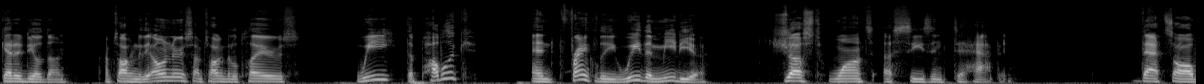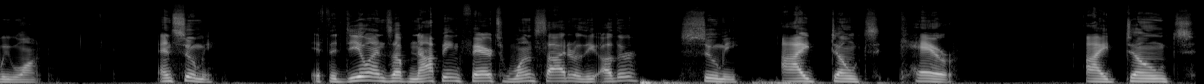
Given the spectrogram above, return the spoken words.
Get a deal done. I'm talking to the owners, I'm talking to the players. We, the public, and frankly, we, the media, just want a season to happen. That's all we want. And sue me. If the deal ends up not being fair to one side or the other, sue me. I don't care. I don't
